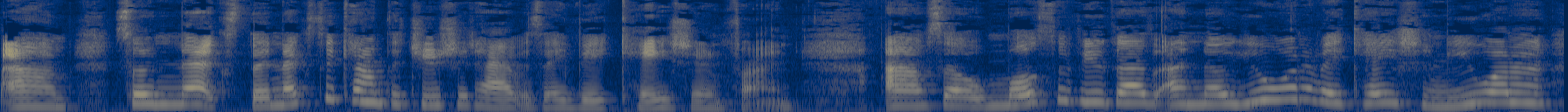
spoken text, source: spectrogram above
Um, so next, the next account that you should have is a vacation fund. Um, so most of you guys, I know you want a vacation. You want to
